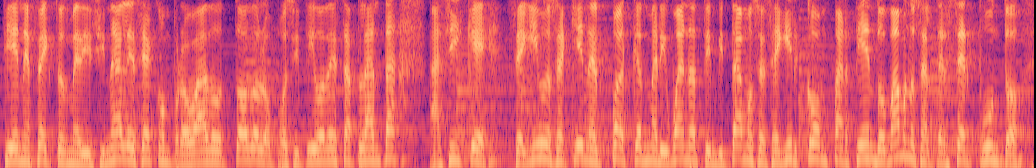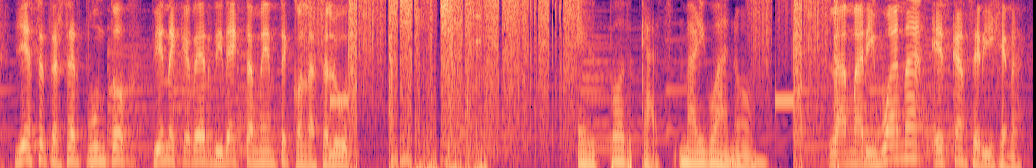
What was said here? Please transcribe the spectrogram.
tiene efectos medicinales, se ha comprobado todo lo positivo de esta planta, así que seguimos aquí en el podcast marihuano, te invitamos a seguir compartiendo, vámonos al tercer punto y este tercer punto tiene que ver directamente con la salud. El podcast marihuano. La marihuana es cancerígena.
